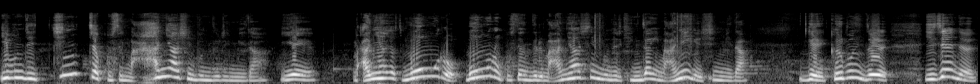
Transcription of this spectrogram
이분들이 진짜 고생 많이 하신 분들입니다. 예 많이 하셨 몸으로 몸으로 고생들을 많이 하신 분들이 굉장히 많이 계십니다. 예 그분들 이제는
